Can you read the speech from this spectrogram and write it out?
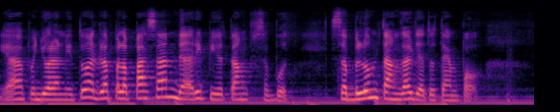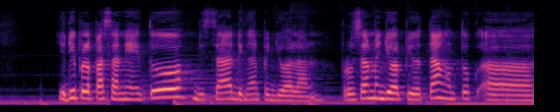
ya. Penjualan itu adalah pelepasan dari piutang tersebut sebelum tanggal jatuh tempo. Jadi pelepasannya itu bisa dengan penjualan. Perusahaan menjual piutang untuk uh,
